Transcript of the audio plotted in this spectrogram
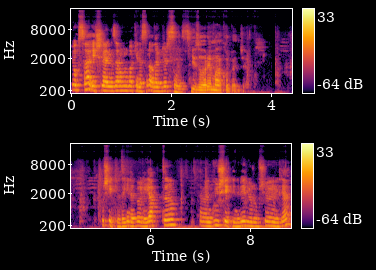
yoksa eşlerinize hamur makinesini alabilirsiniz. 100 oraya makul bence. Bu şekilde yine böyle yaptım. Hemen gül şeklini veriyorum şöyle.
